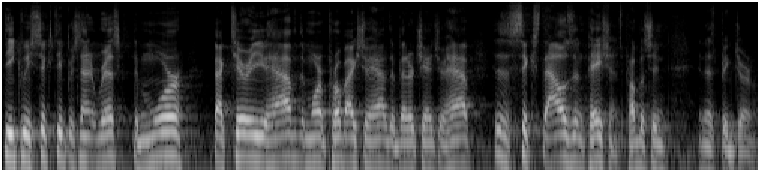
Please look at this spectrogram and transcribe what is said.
Decrease 60% risk. The more bacteria you have, the more probiotics you have, the better chance you have. This is 6,000 patients publishing in this big journal,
